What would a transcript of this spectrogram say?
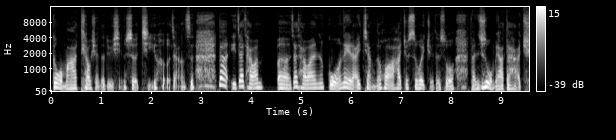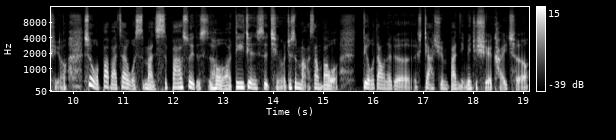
跟我妈挑选的旅行社集合这样子。那你在台湾。呃，在台湾国内来讲的话，他就是会觉得说，反正就是我们要带他去哦。所以，我爸爸在我满十八岁的时候啊，第一件事情哦，就是马上把我丢到那个驾训班里面去学开车哦。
